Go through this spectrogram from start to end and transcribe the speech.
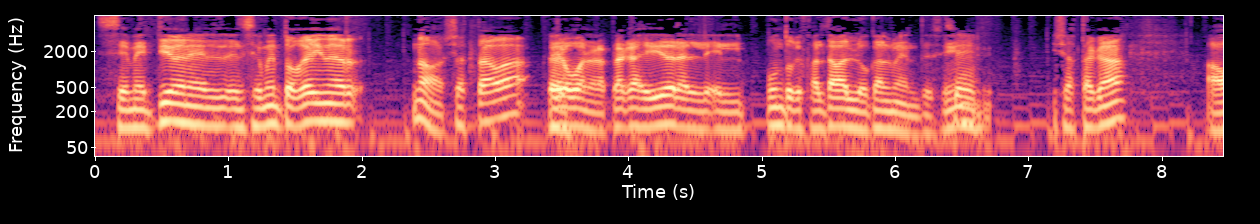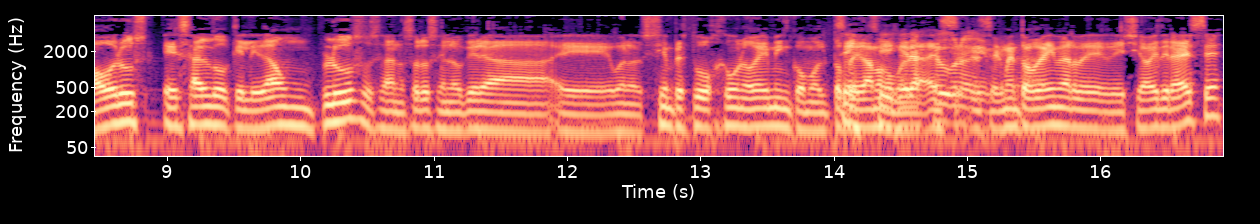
se metió en el, el segmento gamer. No, ya estaba, pero bueno, las placas de video era el, el punto que faltaba localmente, ¿sí? Sí. Y ya está acá. A Horus es algo que le da un plus, o sea, nosotros en lo que era, eh, bueno, siempre estuvo G1 Gaming como el tope Sí, de gama, sí, como era era- es- G1 el segmento gamer de, de Gigabyte era ese.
